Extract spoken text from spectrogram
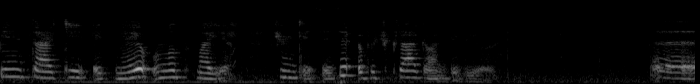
Beni takip etmeyi unutmayın. Çünkü size öpücükler gönderiyorum. Ee,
